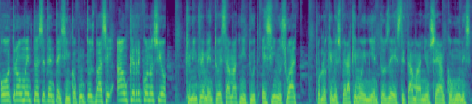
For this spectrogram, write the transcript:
otro aumento de 75 puntos base, aunque reconoció que un incremento de esta magnitud es inusual, por lo que no espera que movimientos de este tamaño sean comunes.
